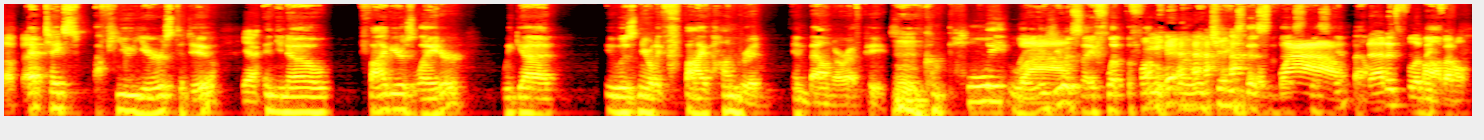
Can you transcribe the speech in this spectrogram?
Love that. That takes a few years to do. Yeah. And you know, five years later, we got it was nearly 500 inbound RFPs. Mm. Completely, Wow. as you would say, flip the funnel. Yeah. We changed this, this, wow. this inbound. that is flipping model. funnel.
